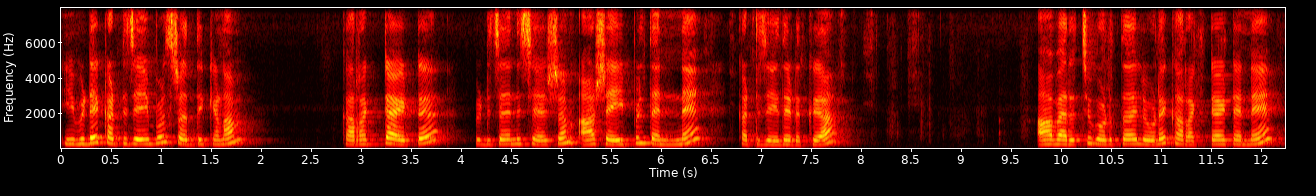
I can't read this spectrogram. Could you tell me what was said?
ഇവിടെ കട്ട് ചെയ്യുമ്പോൾ ശ്രദ്ധിക്കണം. കറക്റ്റായിട്ട് പിടിച്ചതിന് ശേഷം ആ ഷേപ്പിൽ തന്നെ കട്ട് ചെയ്തെടുക്കുക. ആ വരച്ചു കൊടുത്തതിലൂടെ കറക്റ്റായിട്ട് തന്നെ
